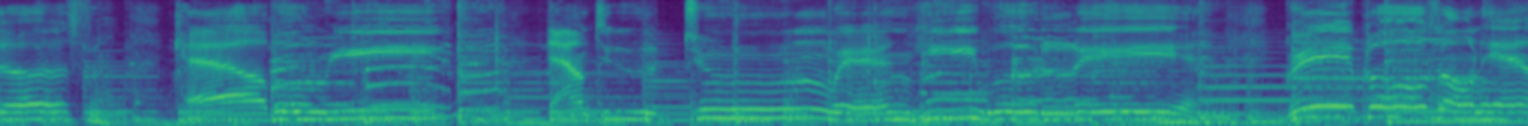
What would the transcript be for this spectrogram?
Jesus from Calvary down to the tomb where he would lay. Grave clothes on him,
